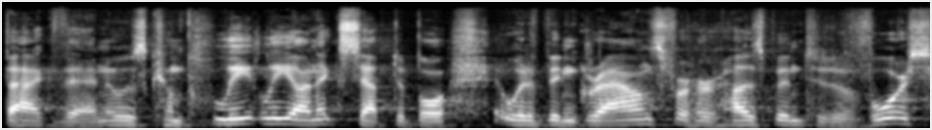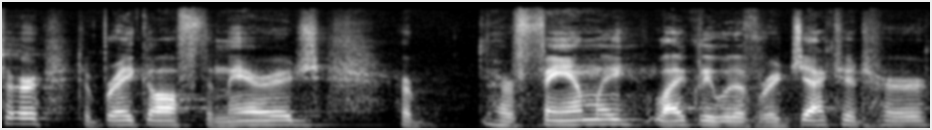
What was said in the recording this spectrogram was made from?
back then. It was completely unacceptable. It would have been grounds for her husband to divorce her, to break off the marriage. Her, her family likely would have rejected her.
